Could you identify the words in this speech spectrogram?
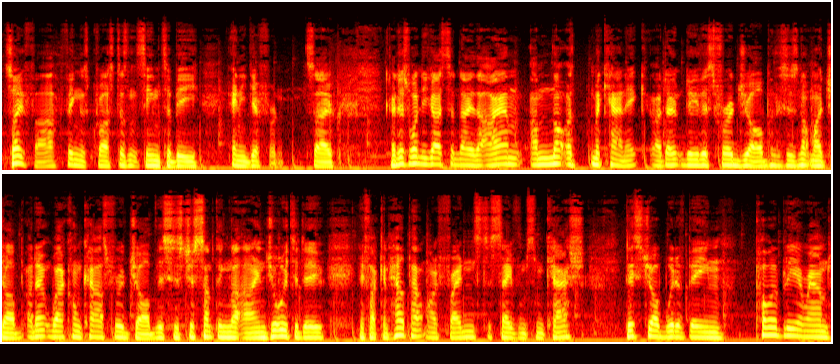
so far fingers crossed doesn't seem to be any different so I just want you guys to know that I am I'm not a mechanic. I don't do this for a job. This is not my job. I don't work on cars for a job. This is just something that I enjoy to do. If I can help out my friends to save them some cash, this job would have been probably around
